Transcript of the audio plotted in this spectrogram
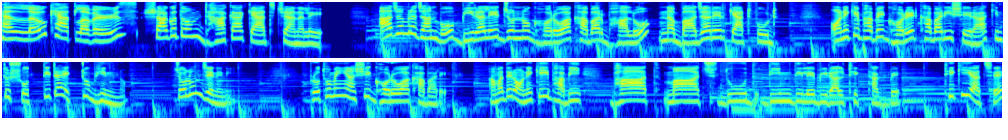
হ্যালো ক্যাট লাভার্স স্বাগতম ঢাকা ক্যাট চ্যানেলে আজ আমরা জানব বিড়ালের জন্য ঘরোয়া খাবার ভালো না বাজারের ক্যাট ফুড অনেকে ভাবে ঘরের খাবারই সেরা, কিন্তু সত্যিটা একটু ভিন্ন। চলুন জেনে নিই। প্রথমেই আসি ঘরোয়া খাবারে। আমাদের অনেকেই ভাবি, ভাত, মাছ, দুধ, ডিম দিলে বিড়াল ঠিক থাকবে। ঠিকই আছে,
